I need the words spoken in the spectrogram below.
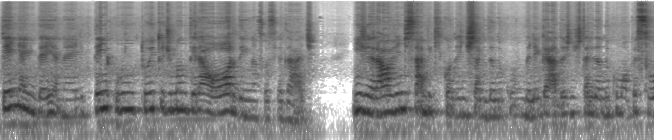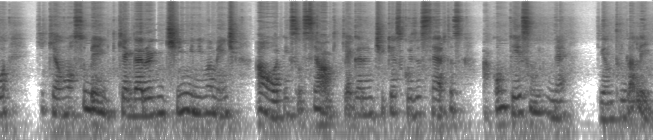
tem a ideia, né? Ele tem o intuito de manter a ordem na sociedade. Em geral, a gente sabe que quando a gente está lidando com um delegado, a gente está lidando com uma pessoa que quer o nosso bem, que quer garantir minimamente a ordem social, que quer garantir que as coisas certas aconteçam né, dentro da lei.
